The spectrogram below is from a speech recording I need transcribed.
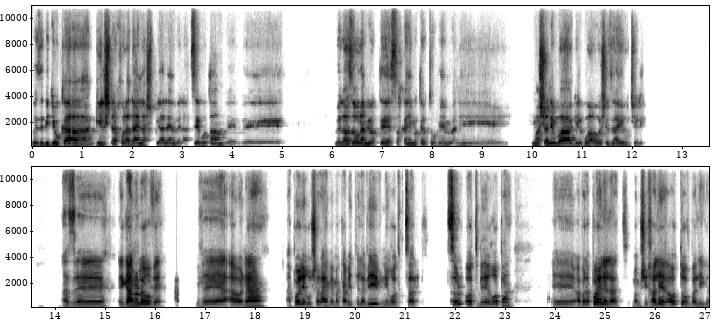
וזה בדיוק הגיל שאתה יכול עדיין להשפיע עליהם ולעצב אותם ו... ו... ולעזור להם להיות אה, שחקנים יותר טובים, ואני עם השנים בגלבוע רואה שזה הייעוד שלי. אז uh, הגענו להווה, והעונה, הפועל ירושלים ומכבי תל אביב נראות קצת צולעות באירופה, uh, אבל הפועל אילת ממשיכה להיראות טוב בליגה,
